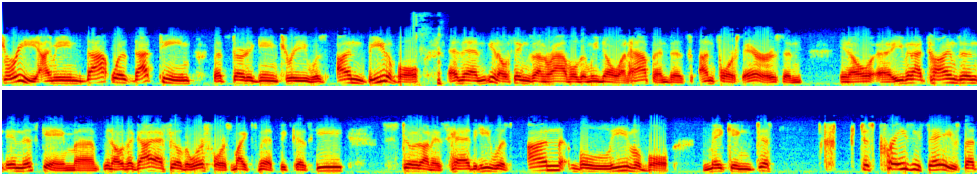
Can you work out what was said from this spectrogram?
three. I mean, that was that team that started game three was unbeatable, and then you know things unraveled, and we know what happened. It's unforced errors, and you know uh, even at times in in this game, uh, you know the guy I feel the worst for is Mike Smith because he stood on his head. He was unbelievable, making just just crazy saves that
